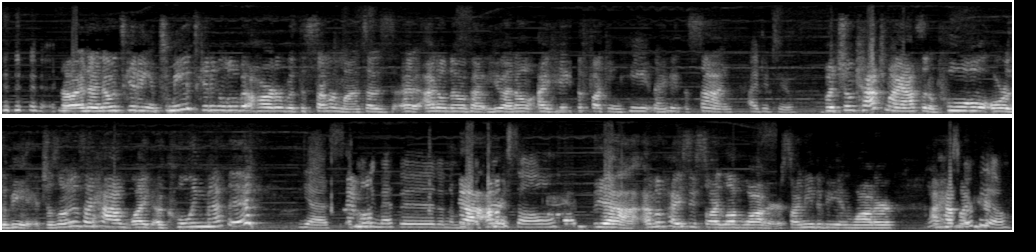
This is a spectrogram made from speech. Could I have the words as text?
No, and I know it's getting to me. It's getting a little bit harder with the summer months. I was, I, I don't know about you. I don't. I hate the fucking heat and I hate the sun. I do too. But you'll catch my ass in a pool or the beach as long as I have like a cooling method. Yes, a cooling method and a Yeah, parasol. Yeah, I'm a Pisces, so I love water. So I need to be in water. I have my- Scorpio.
